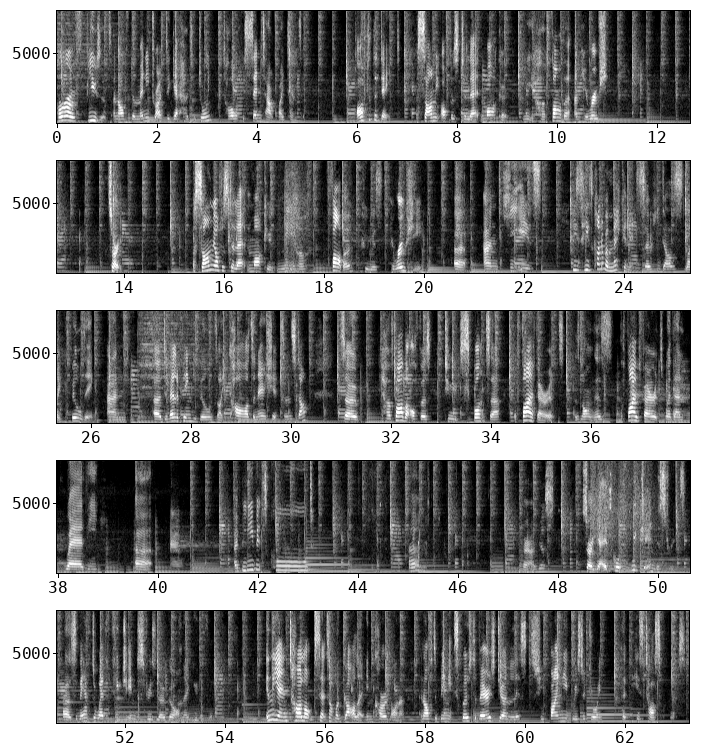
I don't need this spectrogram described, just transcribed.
Korra refuses, and after many tries to get her to join, Tarlok is sent out by Tenzin. After the date, Asami offers to let Mako meet her father and Hiroshi. Sorry. Asami offers to let Mako meet her father, who is Hiroshi, uh, and he is he's he's kind of a mechanist, so he does like building and uh, developing. He builds like cars and airships and stuff. So her father offers to sponsor the fire ferrets as long as the fire ferrets where then where the uh, I believe it's called um sorry, I'm just sorry, yeah, it's called Future Industries. Uh, so they have to wear the Future Industries logo on their uniform. In the end, Tarlok sets up a gala in Korra's honor, and after being exposed to various journalists, she finally agrees to join his task force.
